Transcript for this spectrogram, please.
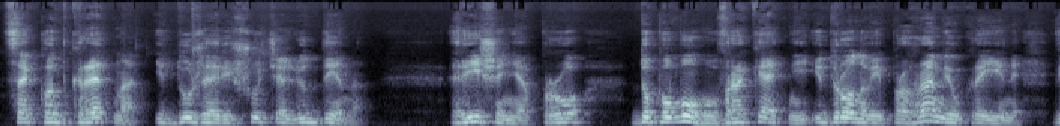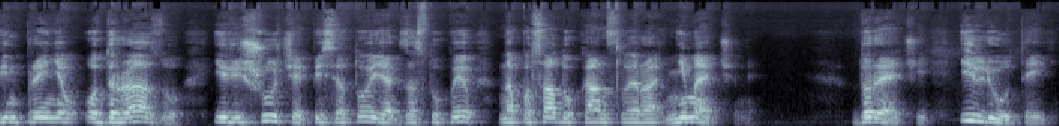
Це конкретна і дуже рішуча людина. Рішення про допомогу в ракетній і дроновій програмі України він прийняв одразу і рішуче після того, як заступив на посаду канцлера Німеччини. До речі, і лютий,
